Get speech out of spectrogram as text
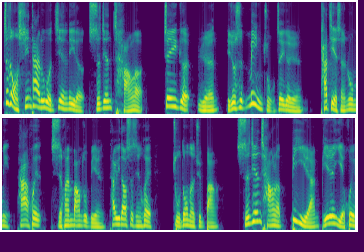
这种心态如果建立了时间长了，这一个人也就是命主这个人，他解神入命，他会喜欢帮助别人，他遇到事情会主动的去帮。时间长了，必然别人也会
